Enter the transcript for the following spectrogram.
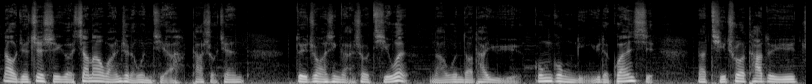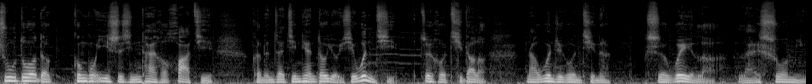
那我觉得这是一个相当完整的问题啊。他首先。对重要性感受提问，那问到他与公共领域的关系，那提出了他对于诸多的公共意识形态和话题，可能在今天都有一些问题。最后提到了，那问这个问题呢，是为了来说明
